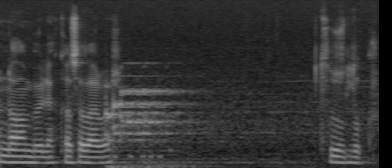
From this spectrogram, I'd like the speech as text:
bıraktı anam? Bunda lan böyle kasalar var. Tuzluk.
